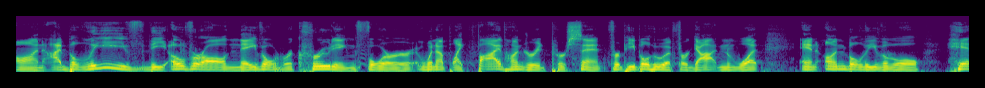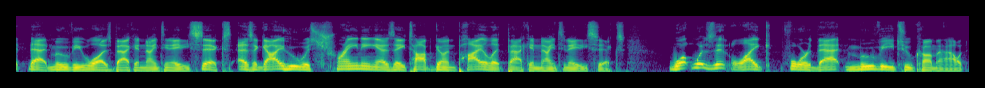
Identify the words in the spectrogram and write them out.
on, I believe the overall naval recruiting for went up like 500 percent for people who have forgotten what an unbelievable hit that movie was back in 1986. As a guy who was training as a Top Gun pilot back in 1986, what was it like for that movie to come out?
